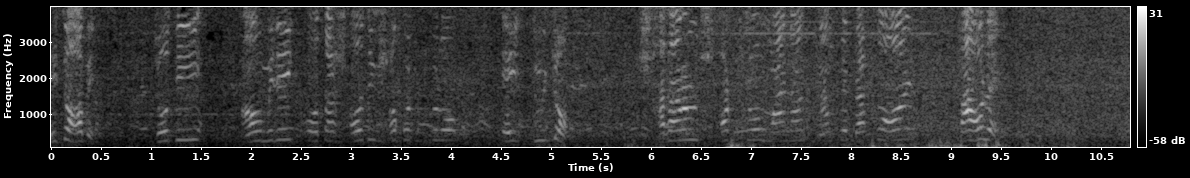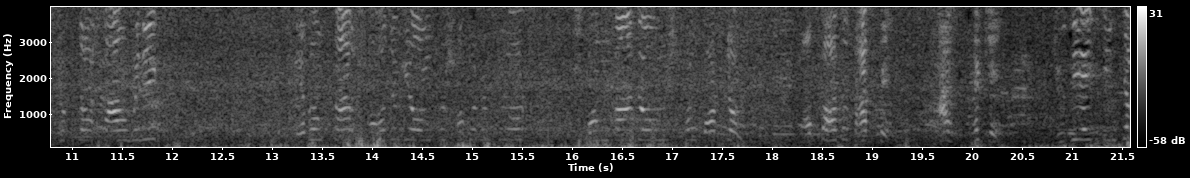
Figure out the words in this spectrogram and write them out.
নিতে হবে। যদি আওয়ামী লীগ ও তার সহযোগী সংগঠনগুলো এই দুইটো সাধারণ শর্ত মানা মানতে ব্যর্থ হয় তাহলে যুক্তরাষ্ট্র আওয়ামী লীগ এবং তার সহযোগী অঙ্গ সংগঠনগুলোর সংবাদ ও অনুষ্ঠান বর্জন অব্যাহত থাকবে আজ থেকে যদি এই তিনটা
